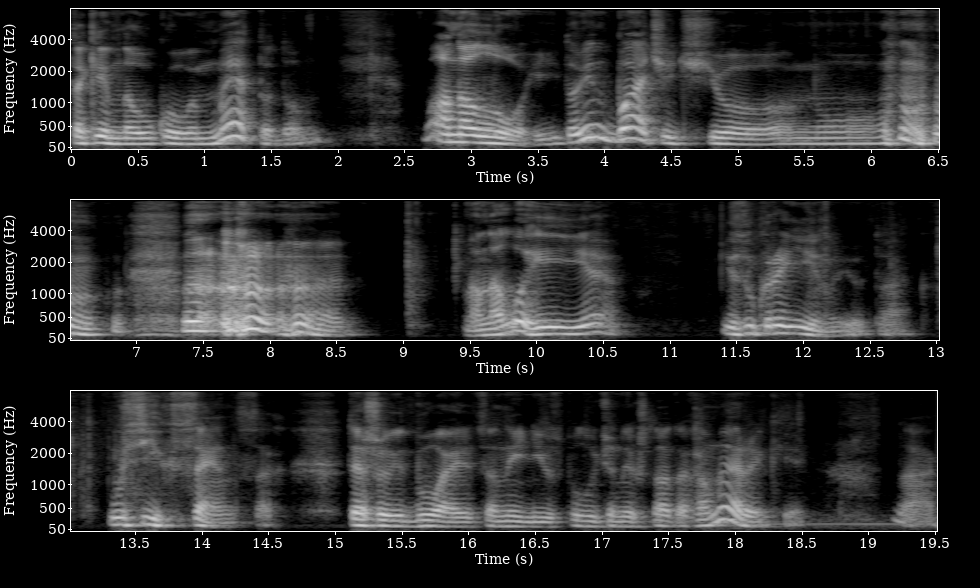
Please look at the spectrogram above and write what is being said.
таким науковим методом аналогії, то він бачить, що ну, аналогії є із Україною, так, у всіх сенсах. Те, що відбувається нині у Сполучених Штатах Америки, так.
